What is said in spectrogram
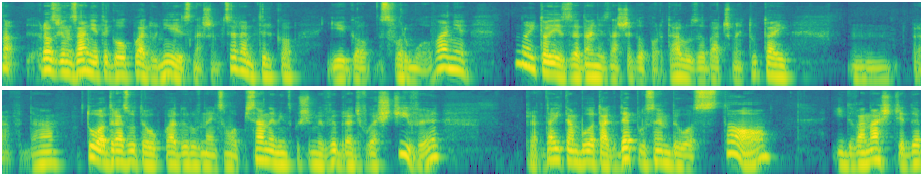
No, rozwiązanie tego układu nie jest naszym celem, tylko jego sformułowanie. No i to jest zadanie z naszego portalu. Zobaczmy tutaj, mm, prawda? Tu od razu te układy równań są opisane, więc musimy wybrać właściwy, prawda? I tam było tak, d plus m było 100 i 12d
